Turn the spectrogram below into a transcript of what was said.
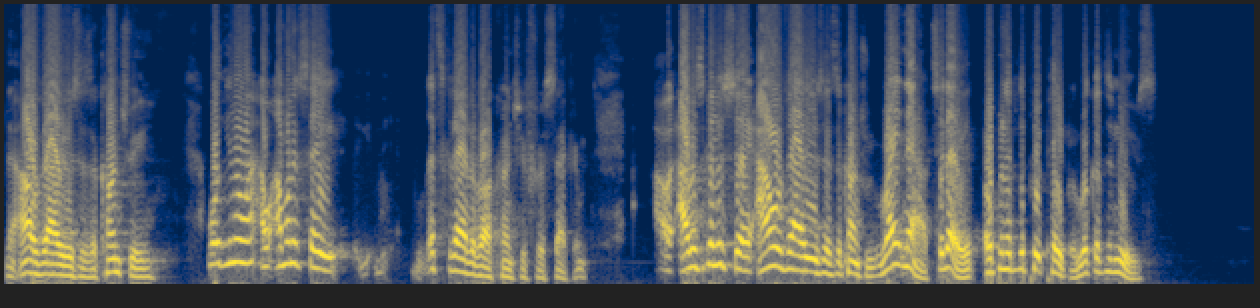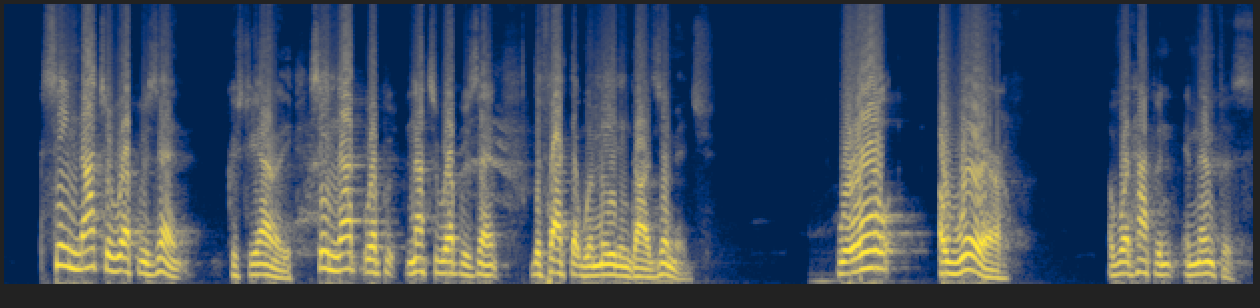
Now, our values as a country, well, you know, I, I want to say, let's get out of our country for a second. I was going to say our values as a country right now, today, open up the paper, look at the news, seem not to represent Christianity, seem not, rep- not to represent the fact that we're made in God's image. We're all aware of what happened in Memphis.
